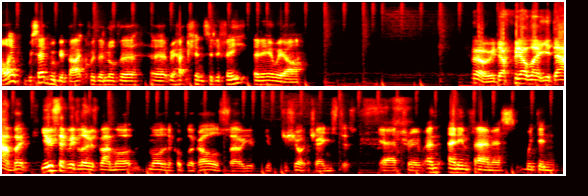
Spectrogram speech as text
hello we said we'd be back with another uh, reaction to defeat and here we are well, we don't, we don't let you down, but you said we'd lose by more more than a couple of goals, so you you, you shortchanged us. Yeah, true. And and in fairness, we didn't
